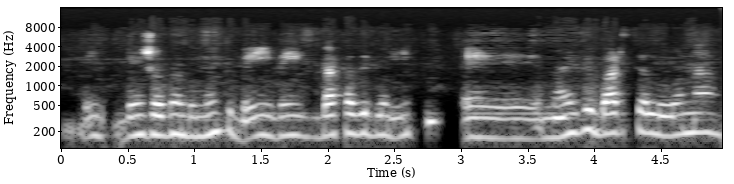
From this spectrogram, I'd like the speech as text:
vem, vem jogando muito bem, vem, vai fazer bonito, é, mas o Barcelona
